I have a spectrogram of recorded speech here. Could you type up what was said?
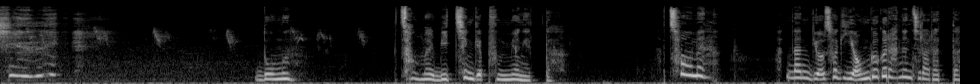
미친... 놈은 정말 미친 게 분명했다. 처음엔 난 녀석이 연극을 하는 줄 알았다.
